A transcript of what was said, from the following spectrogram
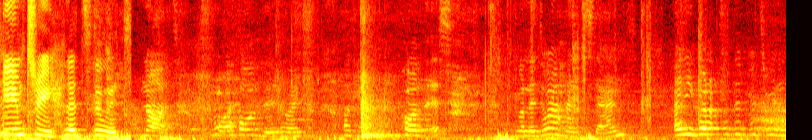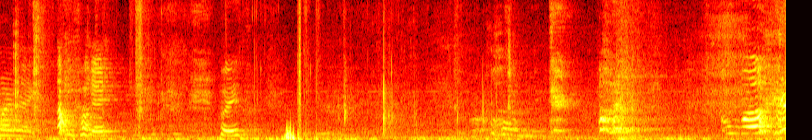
game three. Let's do it. Not. Well, hold it. Wait. Okay, hold this. I'm gonna do a handstand, and you're gonna put it between my legs. Oh, okay. Wait. Oh, oh, oh,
